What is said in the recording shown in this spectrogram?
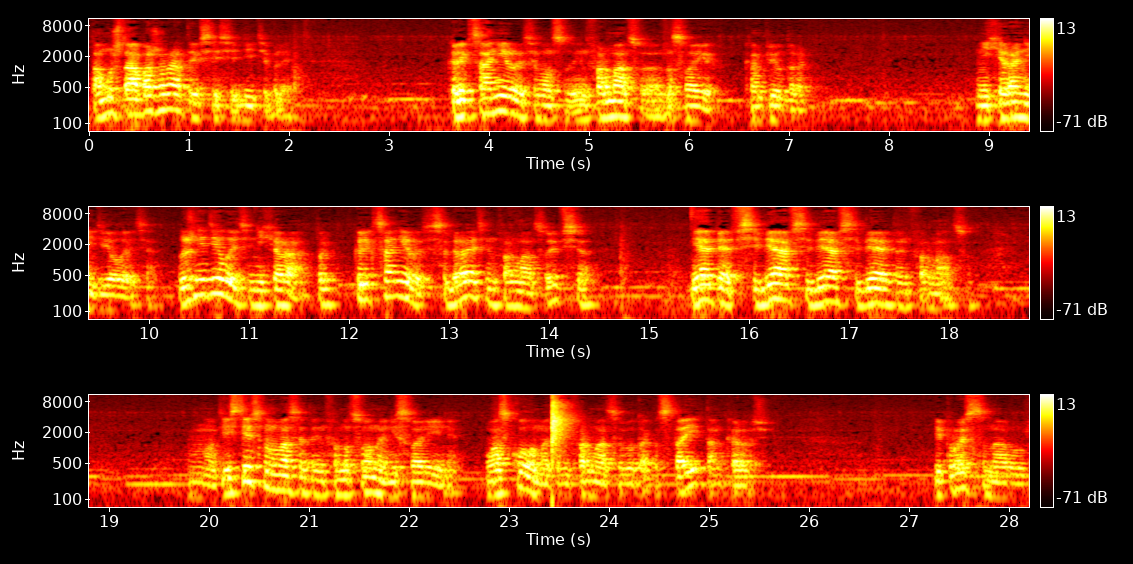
Потому что обожратые все сидите, блядь. Коллекционируйте вон информацию на своих компьютерах. Ни хера не делаете. Вы же не делаете ни хера, только коллекционируете, собираете информацию и все. И опять в себя, в себя, в себя эту информацию. Вот. Естественно, у вас это информационное несварение. У вас колом эта информация вот так вот стоит там, короче, и просится наружу.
